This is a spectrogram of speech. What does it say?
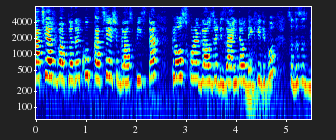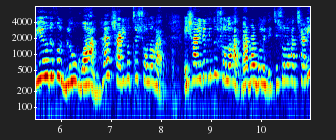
কাছে আসব আপনাদের খুব কাছে এসে ব্লাউজ পিসটা ক্লোজ করে ব্লাউজের ডিজাইনটাও দেখিয়ে দিব। So this is beautiful blue one হ্যাঁ? শাড়ি হচ্ছে ষোলো হাত। এই শাড়িটা কিন্তু ষোলো হাত বারবার বলে দিচ্ছি ষোলো হাত শাড়ি।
